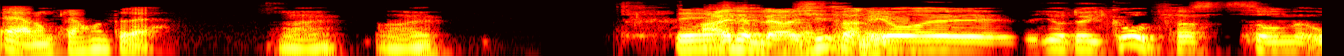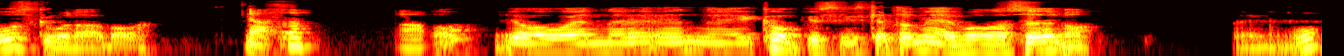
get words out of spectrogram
är de kanske inte det. Nej, nej. Det, nej, det blir kittlande. Jag, eh, jag dyker upp fast som åskådare bara. Jaså? Ja, jag och en, en kompis, vi ska ta med våra söner. Oh.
